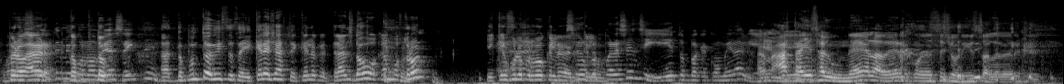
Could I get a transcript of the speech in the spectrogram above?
¿Cuál Pero a ver, a tu punto de vista, o sea, ¿y ¿qué le echaste? ¿Qué es lo que trae el dogo acá mostrón? ¿Y qué fue lo primero que le, Se que lo le- preparé sencillito para que comiera bien. Hasta bien. desayuné a la verga con ese chorizo a la verga.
